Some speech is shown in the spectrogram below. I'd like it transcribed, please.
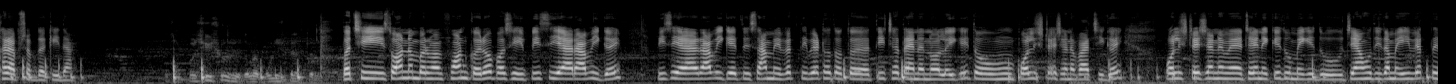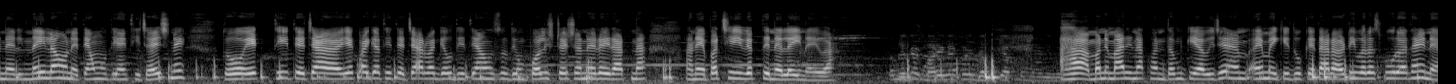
ખરાબ શબ્દ કીધા. પછી શું થયું? તમે પોલીસ ફરિયાદ કરી પછી સો નંબરમાં ફોન કર્યો પછી પીસીઆર આવી ગઈ. પીસીઆર આવી ગઈ તો સામે વ્યક્તિ બેઠો હતો તો તી છતાં એને ન લઈ ગઈ. તો હું પોલીસ સ્ટેશને પાછી ગઈ. પોલીસ સ્ટેશને મેં જઈને કીધું મેં કીધું જ્યાં સુધી તમે એ વ્યક્તિને નહીં લાવો ને ત્યાં હું ત્યાંથી જઈશ નહીં. તો એકથી તે ચાર એક વાગ્યાથી તે ચાર વાગ્યા સુધી ત્યાં સુધી હું પોલીસ સ્ટેશને રહી રાતના અને પછી વ્યક્તિને લઈને આવ્યા. હા મને મારી નાખવાની ધમકી આવી છે. એમ એમય કીધું કે તારા અઢી વર્ષ પૂરા થાય ને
